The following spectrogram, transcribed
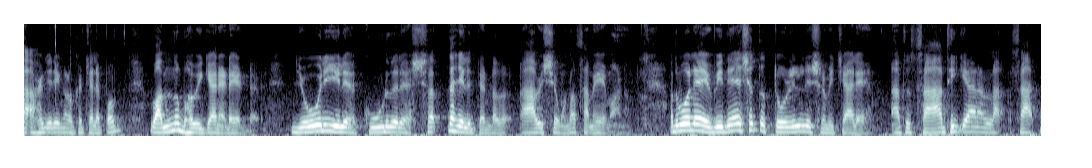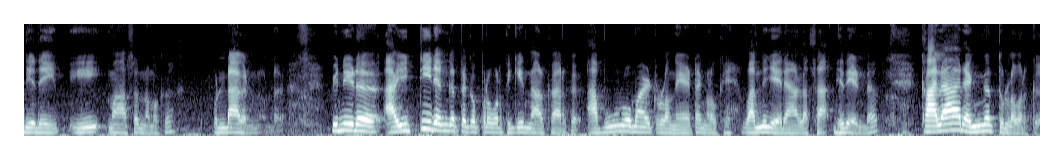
സാഹചര്യങ്ങളൊക്കെ ചിലപ്പം വന്നു ഭവിക്കാനിടയുണ്ട് ജോലിയിൽ കൂടുതൽ ശ്രദ്ധ ചെലുത്തേണ്ടത് ആവശ്യമുള്ള സമയമാണ്. അതുപോലെ വിദേശത്ത് തൊഴിലിന് ശ്രമിച്ചാൽ അത് സാധിക്കാനുള്ള സാധ്യതയും ഈ മാസം നമുക്ക് ഉണ്ടാകുന്നുണ്ട്. പിന്നീട് ഐ ടി രംഗത്തൊക്കെ പ്രവർത്തിക്കുന്ന ആൾക്കാർക്ക് അപൂർവമായിട്ടുള്ള നേട്ടങ്ങളൊക്കെ വന്നു ചേരാനുള്ള സാധ്യതയുണ്ട്. കലാരംഗത്തുള്ളവർക്ക്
